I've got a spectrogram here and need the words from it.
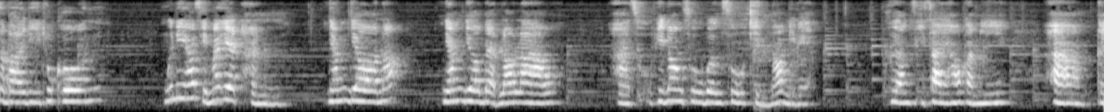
สบายดีทุกคน มื้อนี้เฮาสิมาเฮ็ดหั่นยำยอเนาะยำยอแบบลาวๆอ่าสู่พี่น้องสู่เบิงสู่กินเนาะนี่เด้เครื่องสีใส่เฮาก็มีอ่ากระ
